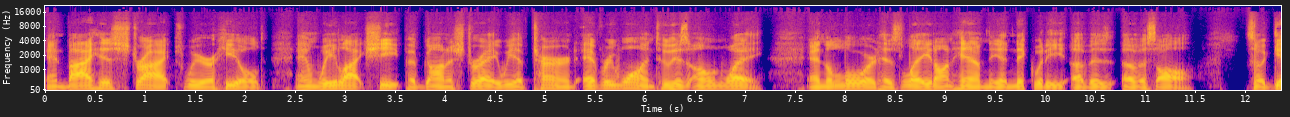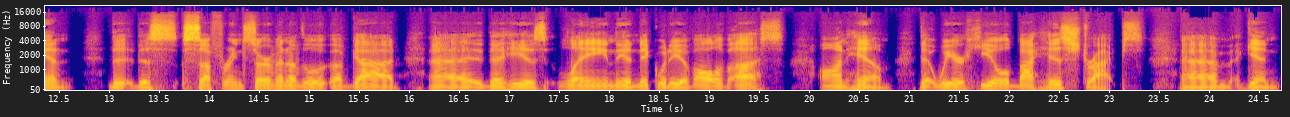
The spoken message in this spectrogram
and by his stripes we are healed. And we, like sheep, have gone astray. We have turned every one to his own way, and the Lord has laid on him the iniquity of, his, of us all. So again, the, this suffering servant of the, of God, uh, that he is laying the iniquity of all of us on him, that we are healed by his stripes. Um, again,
